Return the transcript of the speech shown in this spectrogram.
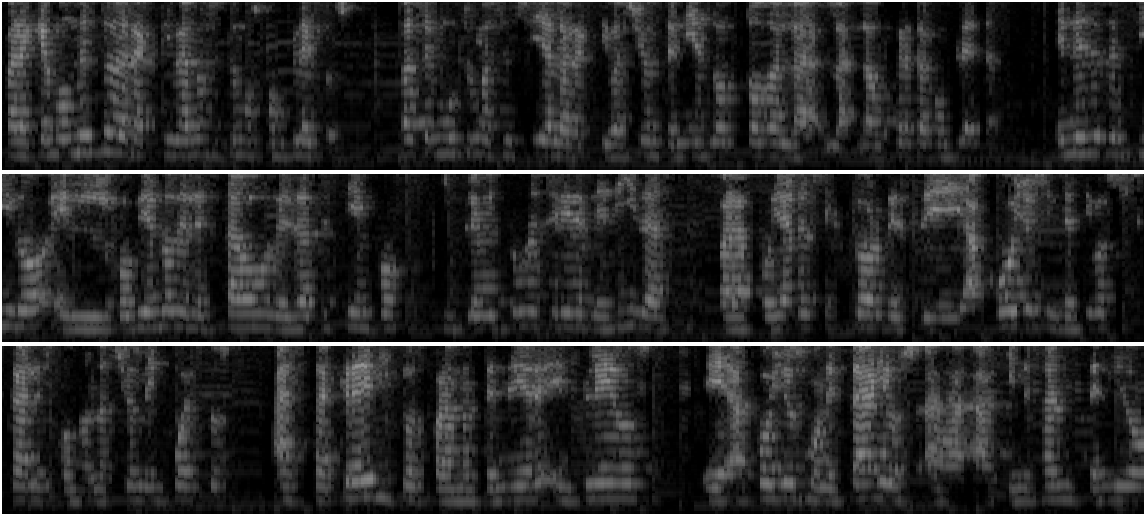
para que al momento de reactivarnos estemos completos. Va a ser mucho más sencilla la reactivación teniendo toda la, oferta completa. En ese sentido, el gobierno del Estado desde hace tiempo implementó una serie de medidas para apoyar al sector, desde apoyos, incentivos fiscales con donación de impuestos, hasta créditos para mantener empleos, eh, apoyos monetarios a, quienes han tenido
